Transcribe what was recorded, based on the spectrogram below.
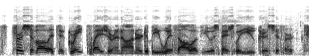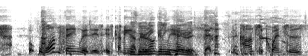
First of all, it's a great pleasure and honor to be with all of you, especially you, Christopher. One thing that is, is coming we're very not getting clear paid. is that the consequences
